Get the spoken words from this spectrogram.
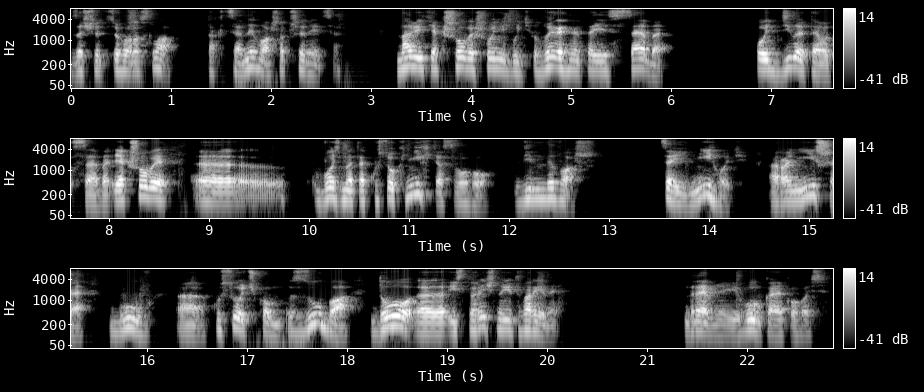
за що цього росла. Так це не ваша пшениця. Навіть якщо ви щось виригнете із себе, відділите від себе, якщо ви е, возьмете кусок нігтя свого, він не ваш. Цей ніготь раніше був е, кусочком зуба до е, історичної тварини, древньої, вовка якогось.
